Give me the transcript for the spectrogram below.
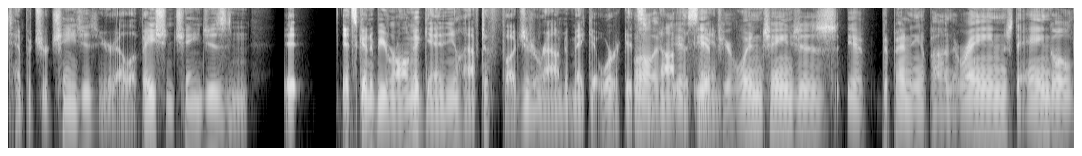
temperature changes, your elevation changes, and it it's going to be wrong again. And you'll have to fudge it around to make it work. It's well, not if, the same. if your wind changes, if depending upon the range, the angle,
